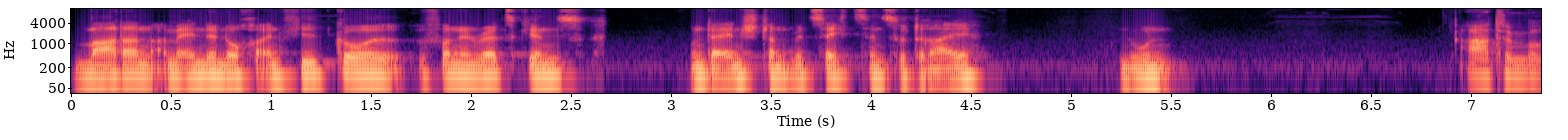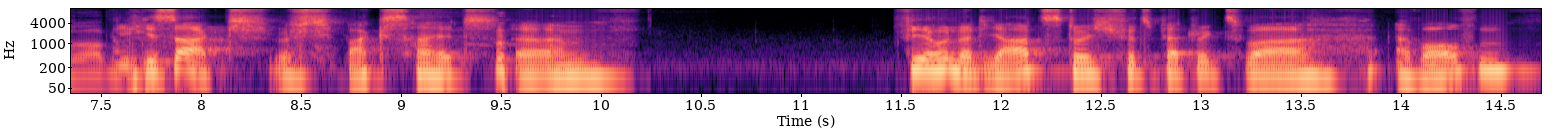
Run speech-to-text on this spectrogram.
war dann am Ende noch ein Field Goal von den Redskins und der Endstand mit 16 zu 3. Nun. Atemberaubend. Wie gesagt, Bucks halt ähm, 400 Yards durch Fitzpatrick zwar erworfen,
